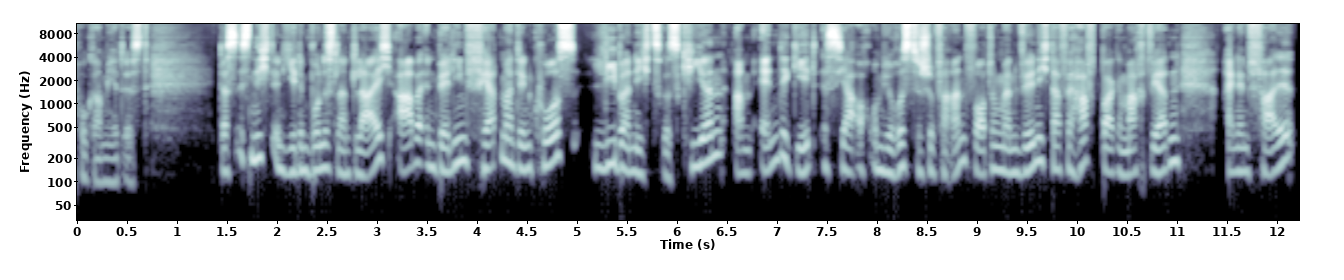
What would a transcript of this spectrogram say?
programmiert ist. Das ist nicht in jedem Bundesland gleich, aber in Berlin fährt man den Kurs lieber nichts riskieren. Am Ende geht es ja auch um juristische Verantwortung. Man will nicht dafür haftbar gemacht werden, einen Fall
